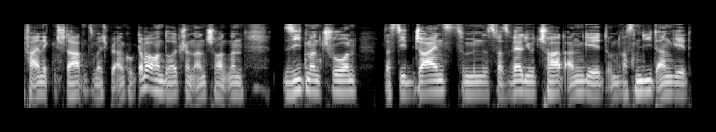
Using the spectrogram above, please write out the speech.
Vereinigten Staaten zum Beispiel anguckt, aber auch in Deutschland anschaut, dann sieht man schon, dass die Giants zumindest was Value Chart angeht und was Need angeht,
